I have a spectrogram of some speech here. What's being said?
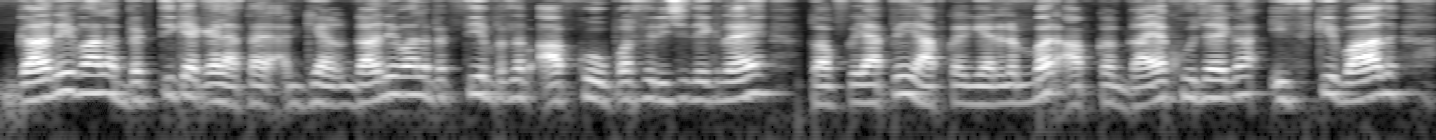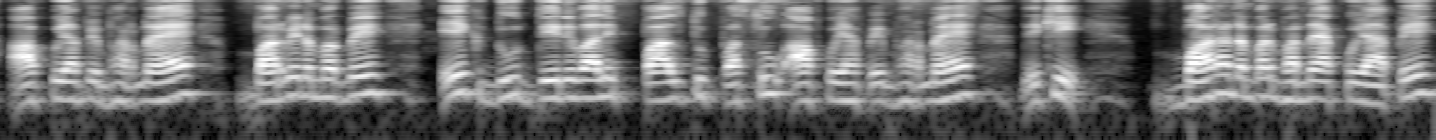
गाने वाला व्यक्ति क्या कहलाता है? गाने वाला व्यक्ति मतलब आपको ऊपर से नीचे देखना है। तो आपको यहाँ पे, आपका ग्यारह नंबर, आपका गायक हो जाएगा। इसके बाद आपको यहाँ पे भरना है बारहवें नंबर में एक दूध देने वाले पालतू पशु आपको यहाँ पे भरना है। देखिए, बारह नंबर भरना है आपको यहाँ पे।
